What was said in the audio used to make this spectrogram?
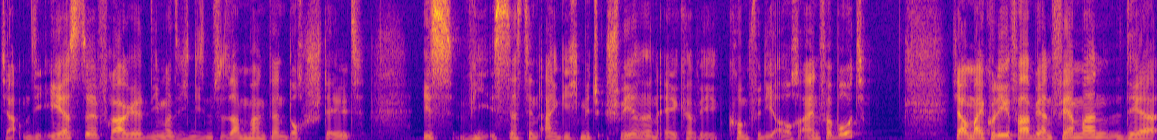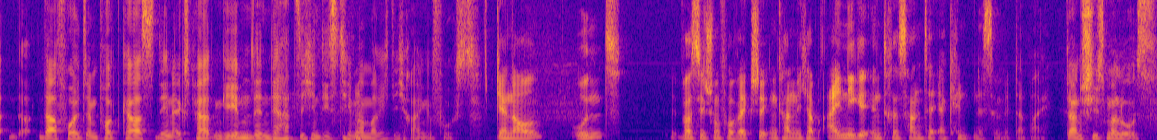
Tja, und die erste Frage, die man sich in diesem Zusammenhang dann doch stellt, ist, wie ist das denn eigentlich mit schwereren Lkw? Kommt für die auch ein Verbot? Ja, und mein Kollege Fabian Fährmann, der darf heute im Podcast den Experten geben, denn der hat sich in dieses Thema mal richtig reingefuchst. Genau. Und was ich schon vorweg schicken kann, ich habe einige interessante Erkenntnisse mit dabei. Dann schieß mal los.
